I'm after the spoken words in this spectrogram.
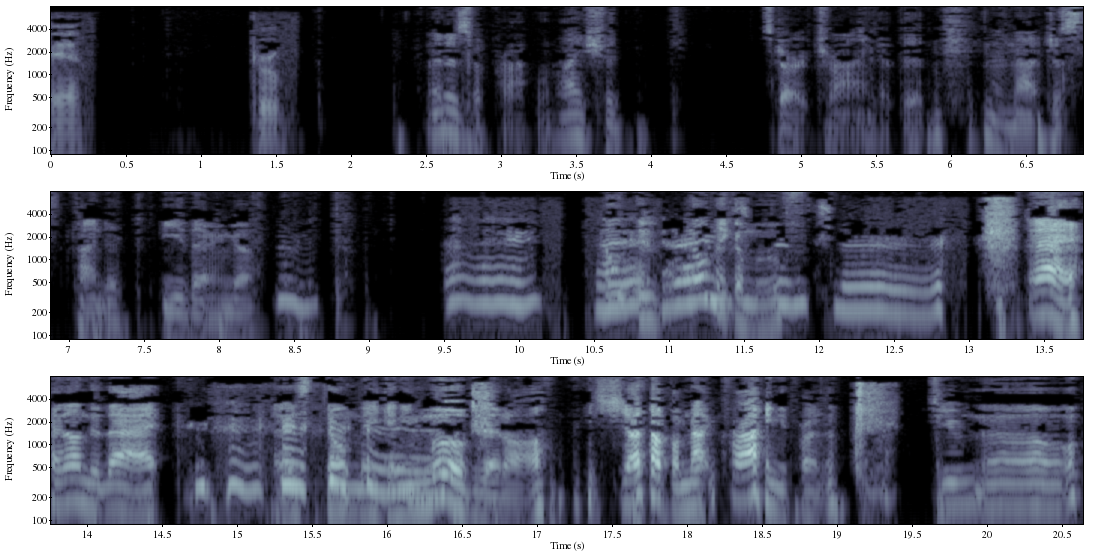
Yeah. True. That is a problem. I should start trying a bit and not just kind of be there and go, "Hmm, Don't do- don't make a move. Hey, I don't do that. I just don't make any moves at all. Shut up, I'm not crying in front of you know.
